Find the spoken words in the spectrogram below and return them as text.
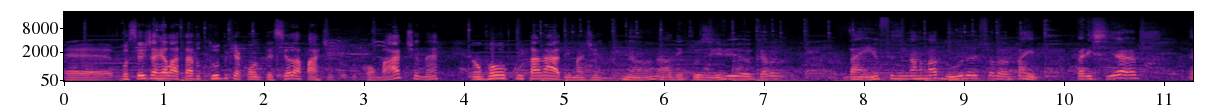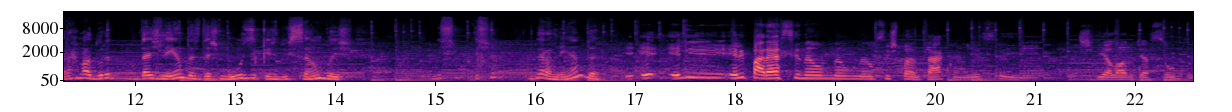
É, vocês já relataram tudo que aconteceu da parte do, do combate, né? Não vão ocultar nada, imagino. Não, nada. Inclusive, eu quero dar ênfase na armadura. Ele falou, pai, parecia. Era a armadura das lendas, das músicas, dos sambas. Isso, isso não era lenda? E- e- Ele, ele parece não, não, não se espantar com isso e desvia logo de assunto,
